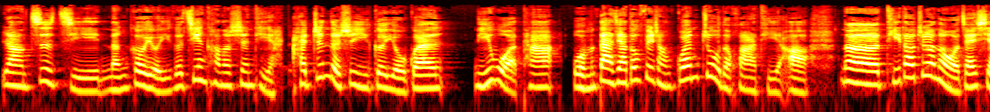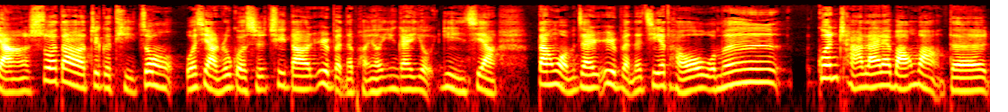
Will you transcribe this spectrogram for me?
让自己能够有一个健康的身体，还真的是一个有关你我他，我们大家都非常关注的话题啊。那提到这呢，我在想，说到这个体重，我想如果是去到日本的朋友，应该有印象。当我们在日本的街头，我们观察来来往往的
